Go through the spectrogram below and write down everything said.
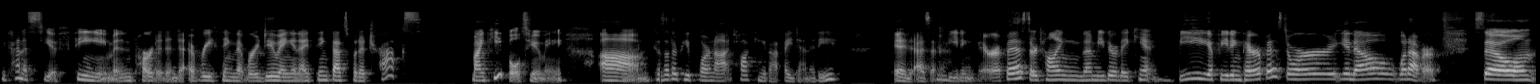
we kind of see a theme and imparted into everything that we're doing. And I think that's what attracts my people to me um because other people are not talking about identity and as a yeah. feeding therapist. They're telling them either they can't be a feeding therapist or you know whatever. So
